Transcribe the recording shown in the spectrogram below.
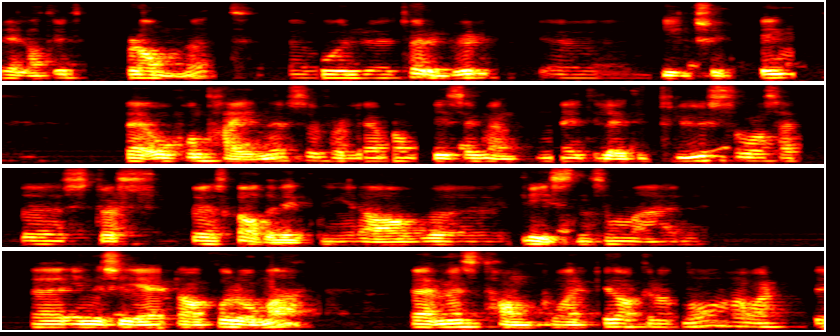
relativt blandet, eh, hvor tørrbulk, bilshipping og container selvfølgelig er blant de segmentene, i tillegg til cruise, som har sett størst skadevirkninger av krisen som er initiert av korona. Mens tankmarkedet akkurat nå har vært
